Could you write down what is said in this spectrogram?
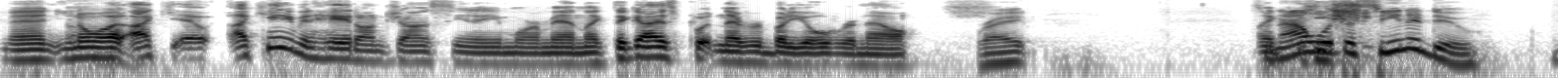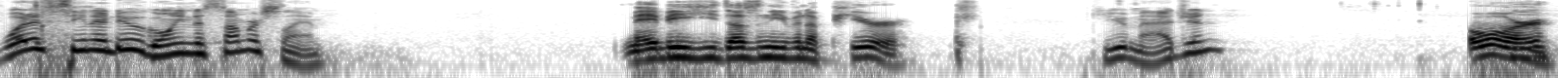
Man, you know what? I can't. I can't even hate on John Cena anymore, man. Like the guy's putting everybody over now. Right. So Like, now what does Cena do? What does Cena do going to SummerSlam? Maybe he doesn't even appear, Can you imagine? or Hmm.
